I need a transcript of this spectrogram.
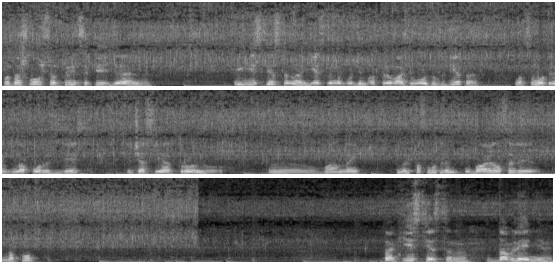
Подошло все, в принципе, идеально. И естественно, если мы будем открывать воду где-то, вот смотрим напоры здесь. Сейчас я открою э, в ванной. Ну и посмотрим, убавился ли напор. Так, естественно, давление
